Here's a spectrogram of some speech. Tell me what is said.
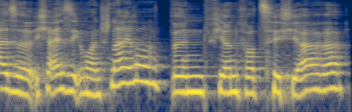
also, ich heiße Yvonne Schneider, bin 44 Jahre,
